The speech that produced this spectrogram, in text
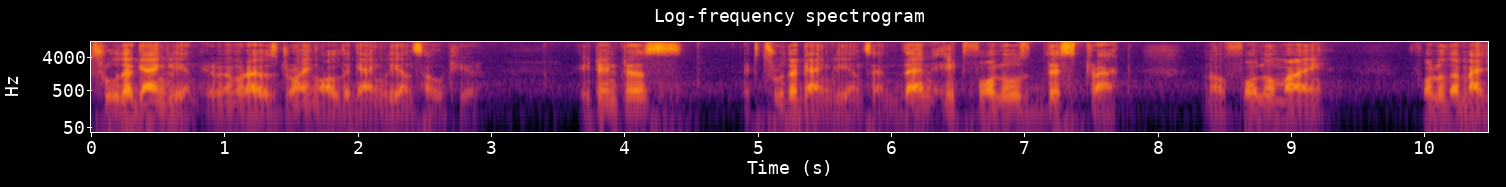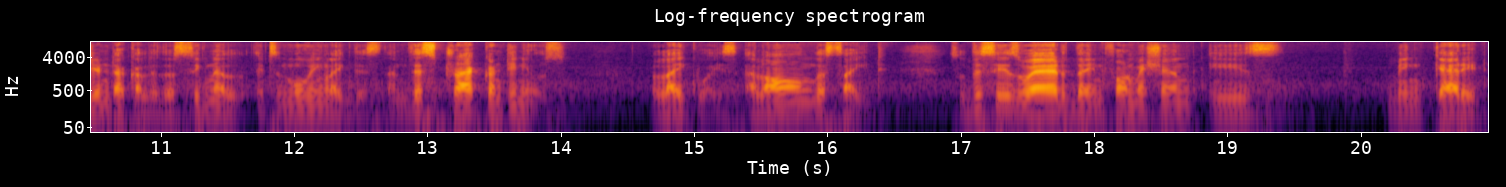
through the ganglion. You remember I was drawing all the ganglions out here. It enters it through the ganglions and then it follows this track. Now, follow my follow the magenta color the signal it is moving like this and this track continues likewise along the side. So, this is where the information is being carried.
